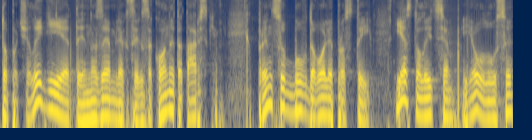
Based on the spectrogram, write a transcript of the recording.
то почали діяти на землях цих закони татарські. Принцип був доволі простий: є столиця, є улуси,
